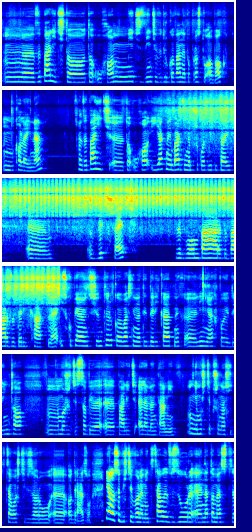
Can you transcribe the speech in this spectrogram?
mm, wypalić to, to ucho, mieć zdjęcie wydrukowane po prostu obok, mm, kolejne wypalić to ucho i jak najbardziej na przykład je tutaj wytrzeć, żeby było bardzo, bardzo delikatne i skupiając się tylko właśnie na tych delikatnych e, liniach pojedynczo, mm, możecie sobie e, palić elementami. Nie musicie przynosić całości wzoru e, od razu. Ja osobiście wolę mieć cały wzór, natomiast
